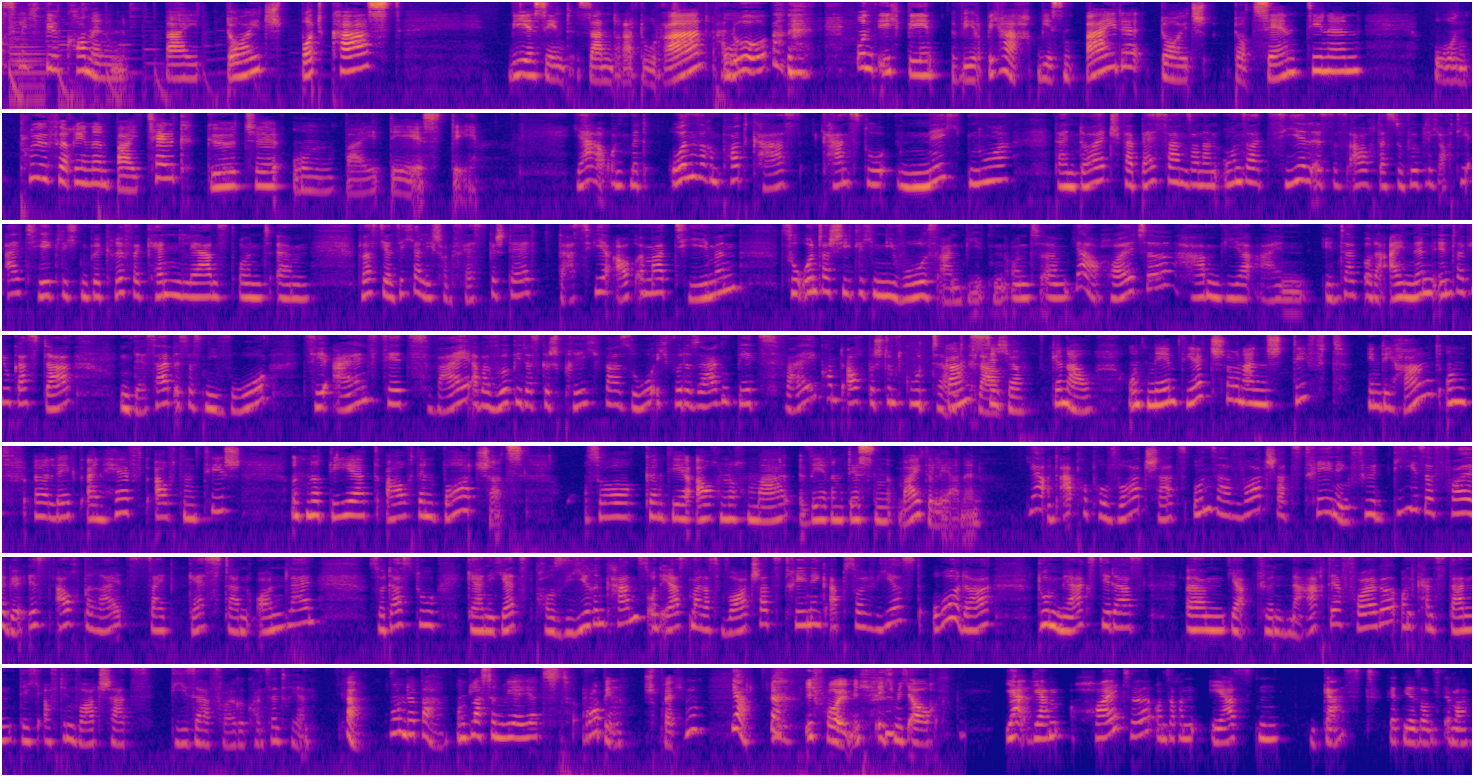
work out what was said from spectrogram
Herzlich willkommen bei Deutsch Podcast. Wir sind Sandra Duran. Hallo. Und ich bin Wirbi Hach. Wir sind beide Deutschdozentinnen und Prüferinnen bei Telk, Goethe und bei DSD. Ja, und mit unserem Podcast kannst du nicht nur dein Deutsch verbessern, sondern unser Ziel ist es auch, dass du wirklich auch die alltäglichen Begriffe kennenlernst. Und ähm, du hast ja sicherlich schon festgestellt, dass wir auch immer Themen zu unterschiedlichen Niveaus anbieten. Und ähm, ja, heute haben wir ein Inter oder einen Interviewgast da. Und deshalb ist das Niveau C1, C2, aber Wirpi, das Gespräch war so, ich würde sagen, B2 kommt auch bestimmt gut damit Ganz klar. sicher, genau. Und nehmt jetzt schon einen Stift in die Hand und äh, legt ein Heft auf den Tisch und notiert auch den Wortschatz. So könnt ihr auch noch mal währenddessen weiterlernen. Ja, und apropos Wortschatz, unser Wortschatztraining für diese Folge ist auch bereits seit gestern online, sodass du gerne jetzt pausieren kannst und erstmal das Wortschatztraining absolvierst oder du merkst dir das ähm, ja, für nach der Folge und kannst dann dich auf den Wortschatz dieser Folge konzentrieren. Ja, wunderbar. Und lassen wir jetzt Robin sprechen. Ja, Ich freue mich. ich mich auch. Ja, wir haben heute unseren ersten Gast. Wir hatten ja sonst immer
